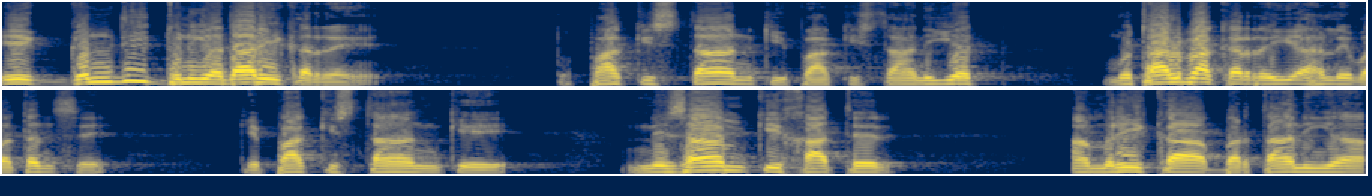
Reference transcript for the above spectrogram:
एक गंदी दुनियादारी कर रहे हैं। तो पाकिस्तान की पाकिस्तानियत मुतालबा कर रही है अहल वतन से कि पाकिस्तान के निज़ाम की खातिर अमरीका, बरतानिया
